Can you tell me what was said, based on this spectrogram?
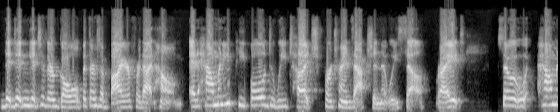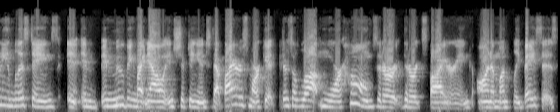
that didn't get to their goal but there's a buyer for that home and how many people do we touch per transaction that we sell right so, how many listings in, in, in, moving right now and shifting into that buyer's market? There's a lot more homes that are that are expiring on a monthly basis,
